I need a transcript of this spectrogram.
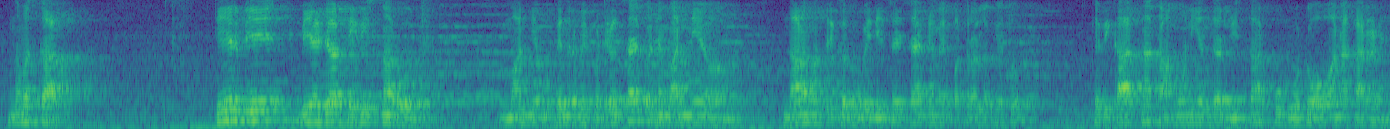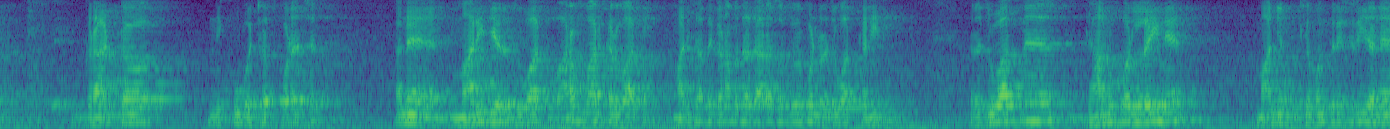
નમસ્કાર. તેર બે બે હજાર ત્રેવીસના રોજ માન્ય ભૂપેન્દ્રભાઈ પટેલ સાહેબ અને માન્ય નાણામંત્રી કનુભાઈ દેસાઈ સાહેબને મેં પત્ર લખ્યો હતો કે વિકાસના કામોની અંદર વિસ્તાર ખૂબ મોટો હોવાના કારણે ગ્રાન્ટની ખૂબ અછત પડે છે અને મારી જે રજૂઆત વારંવાર કરવાથી, મારી સાથે ઘણા બધા ધારાસભ્યોએ પણ રજૂઆત કરી હતી. રજૂઆતને ધ્યાન ઉપર લઈને માન્ય મુખ્યમંત્રીશ્રી અને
